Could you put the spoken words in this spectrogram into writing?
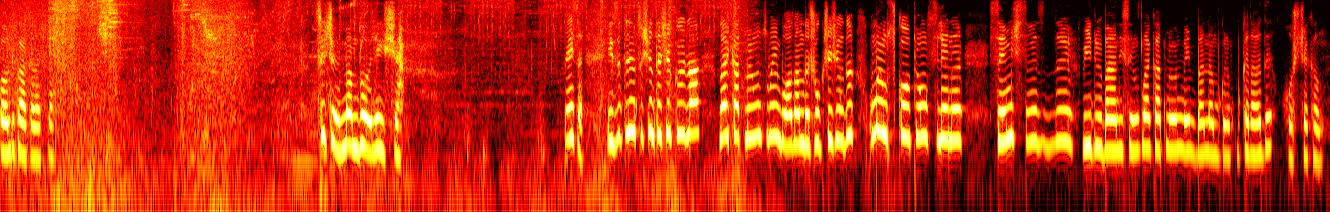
Öldük arkadaşlar. Sıçarım böyle işe. Neyse. İzlediğiniz için teşekkürler. Like atmayı unutmayın. Bu adam da çok şaşırdı. Umarım Scorpion silahını sevmişsinizdir. Videoyu beğendiyseniz like atmayı unutmayın. Benden bugün bu kadardı. Hoşçakalın.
